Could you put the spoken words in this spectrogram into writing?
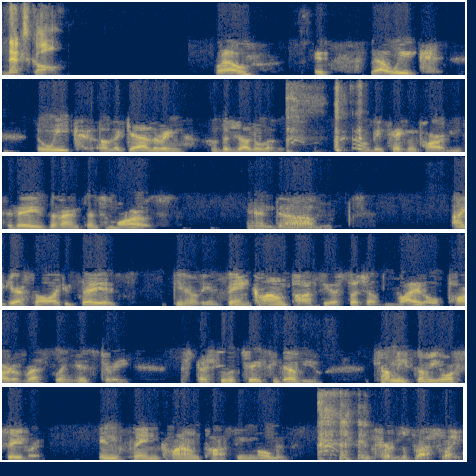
Next call. Well, it's that week, the week of the gathering of the Juggalos. I'll be taking part in today's event and tomorrow's. And um, I guess all I could say is, you know, the Insane Clown Posse are such a vital part of wrestling history, especially with JCW. Tell me some of your favorite Insane Clown Posse moments in terms of wrestling.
